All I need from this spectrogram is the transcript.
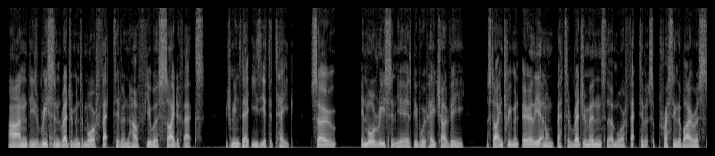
And these recent regimens are more effective and have fewer side effects, which means they're easier to take. So, in more recent years, people with HIV are starting treatment earlier and on better regimens that are more effective at suppressing the virus,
